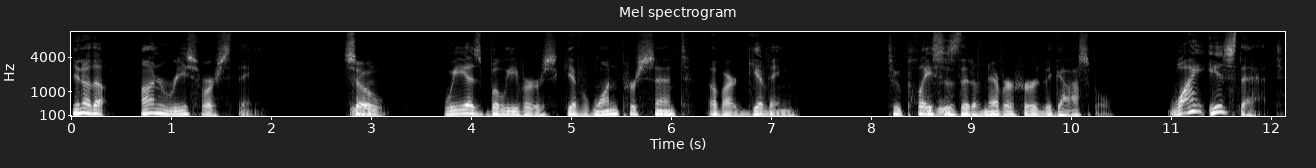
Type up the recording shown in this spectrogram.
You know, the unresourced thing. So mm-hmm. we as believers give 1% of our giving to places mm-hmm. that have never heard the gospel. Why is that?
